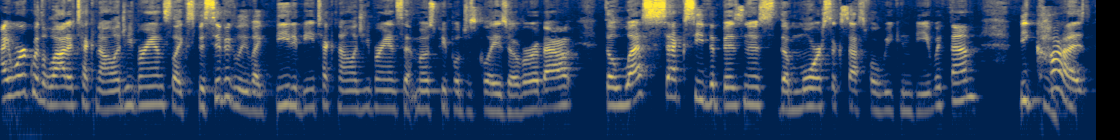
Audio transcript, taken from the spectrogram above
I work with a lot of technology brands, like specifically like B2B technology brands that most people just glaze over about. The less sexy the business, the more successful we can be with them because mm-hmm.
